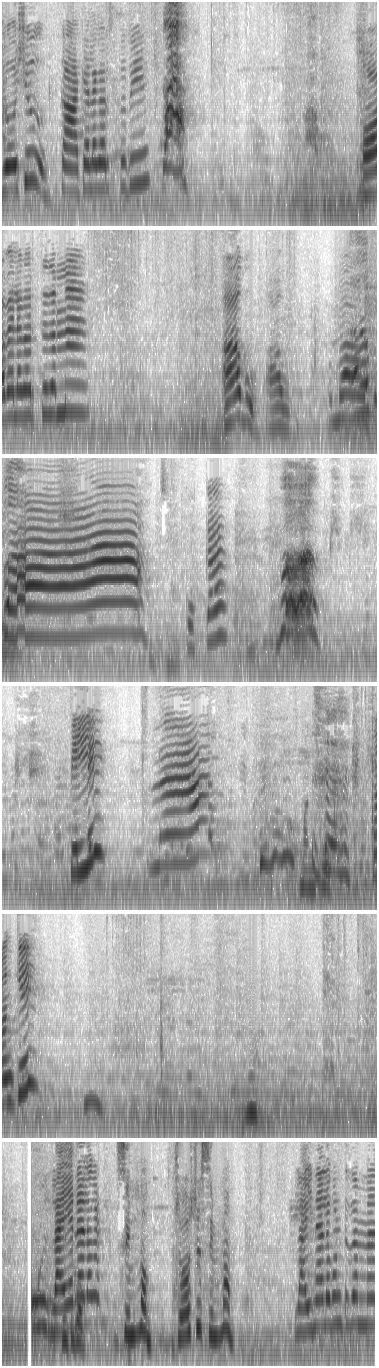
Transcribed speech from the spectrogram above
జోషు కాకి ఎలా కరుస్తుంది ఆవు ఎలా కరుతుందమ్మా ఆవు ఆవు. కుక్క? పిల్లి? మంకీ. మంకీ? సింహం జోషు సింహం. లైన్ ఎలాగుంటుందమ్మా?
